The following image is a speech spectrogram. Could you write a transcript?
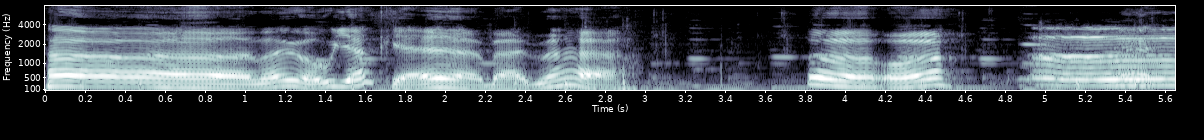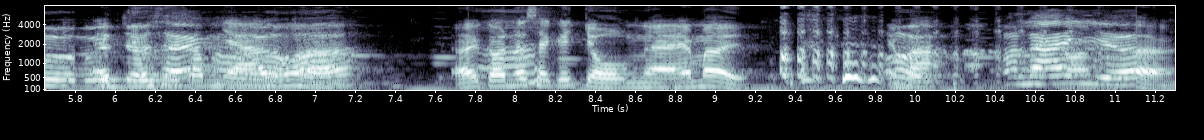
Ờ, mới ngủ giấc vậy là mệt quá à. Ờ, ủa? Ừ, em chưa xây sáng trong nhà luôn hả? ê coi nó xây cái chuồng nè em ơi. Em ba anh hai gì vậy? À.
